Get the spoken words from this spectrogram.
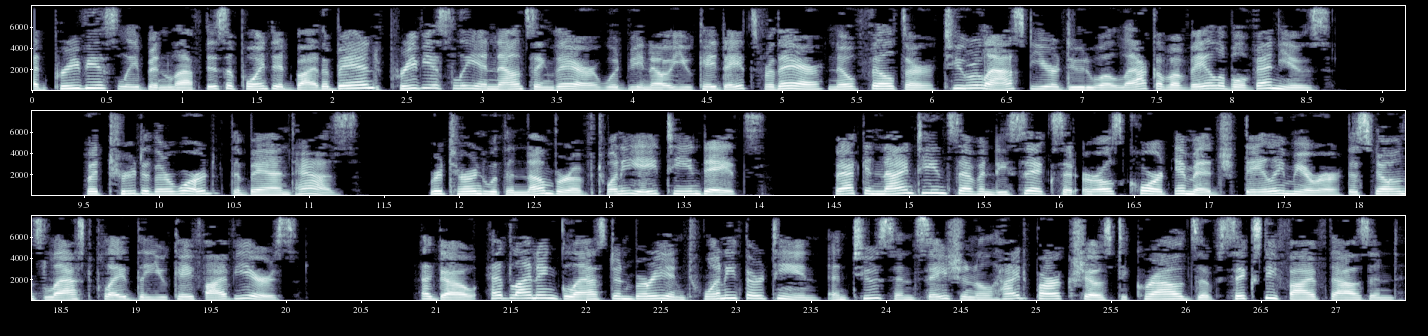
had previously been left disappointed by the band previously announcing there would be no UK dates for their No Filter tour last year due to a lack of available venues. But true to their word, the band has returned with a number of 2018 dates. Back in 1976 at Earl's Court, Image, Daily Mirror, the Stones last played the UK five years ago, headlining Glastonbury in 2013, and two sensational Hyde Park shows to crowds of 65,000.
